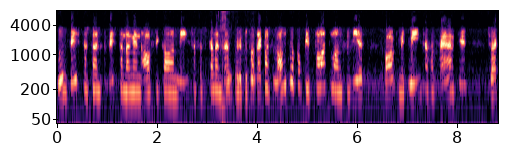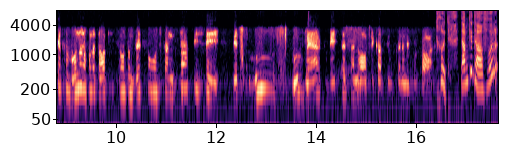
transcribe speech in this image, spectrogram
hoe westerse westerlinge in Afrika mense verskillend dink oor goed want ek was lank ook op die platteland gewees waar ek met mense gewerk het. So ek het gewonder of hulle dalk iets rondom dit vir ons kan prakties sê dit hoe hoe werk Wes en Afrika se kunde met mekaar. Goed, dankie daarvoor.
